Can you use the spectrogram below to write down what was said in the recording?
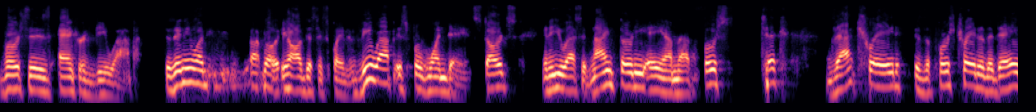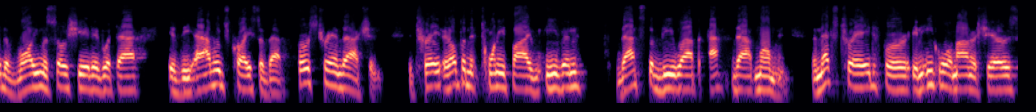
versus anchored VWAP. Does anyone, uh, well, you know, I'll just explain it. VWAP is for one day. It starts in the US at 9:30 a.m. That first tick, that trade is the first trade of the day. The volume associated with that is the average price of that first transaction. It trade it opened at 25 even. That's the VWAP at that moment. The next trade for an equal amount of shares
